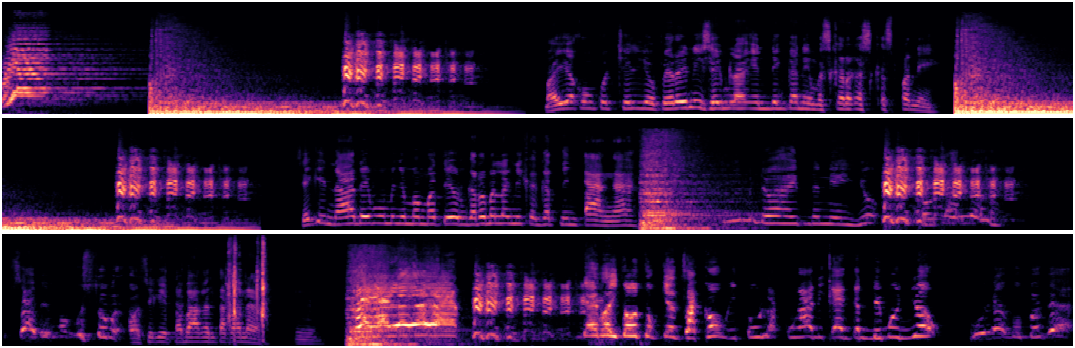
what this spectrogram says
May akong kutsilyo, pero ini same lang ending ka ni, mas karakaskas pa ni. Sige na, dahil mo man yung mamatayon, karoon man lang ni kagat ning tanga. Hindi man daw hype na niyo. Sabi mo gusto mo. O sige, tabakan ta ka na. Hindi mo itutok yan sa ko. Itulak ko nga ni kaya kang demonyo. Una ko baga.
